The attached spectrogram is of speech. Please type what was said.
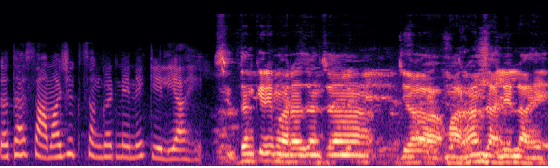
तथा सामाजिक संघटनेने केले आहे. सिद्धनकेरी महाराजांचा ज्या मारहाण झालेला आहे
